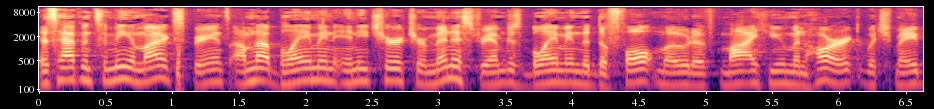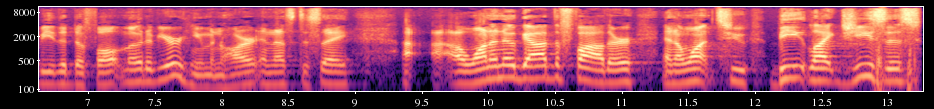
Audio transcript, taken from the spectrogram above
It's happened to me in my experience. I'm not blaming any church or ministry. I'm just blaming the default mode of my human heart, which may be the default mode of your human heart. And that's to say, I, I want to know God the Father, and I want to be like Jesus,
